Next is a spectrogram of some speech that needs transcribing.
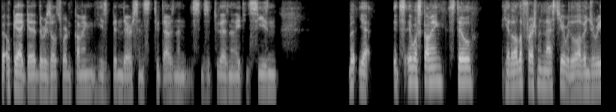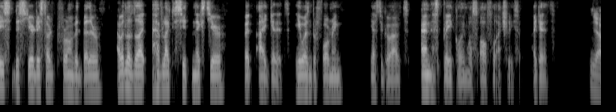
But okay, I get it. The results weren't coming. He's been there since 2000 and, since the 2018 season. But yeah, it's it was coming. Still, he had a lot of freshmen last year with a lot of injuries. This year they started performing a bit better. I would love to like have liked to see it next year but I get it. He wasn't performing. He has to go out, and his play calling was awful, actually. So I get it. Yeah,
